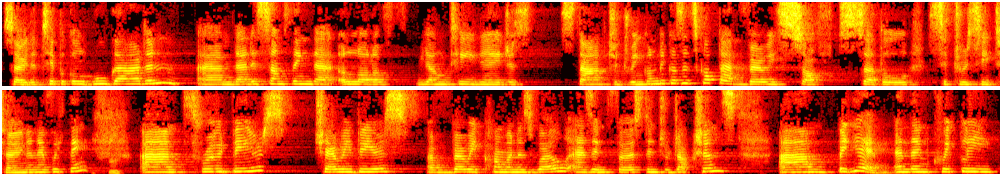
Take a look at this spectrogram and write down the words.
So the typical Hoegaarden, um, that is something that a lot of young teenagers start to drink on because it's got that very soft, subtle, citrusy tone and everything. Mm. Um, fruit beers, cherry beers are very common as well as in first introductions. Um, but yeah, and then quickly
